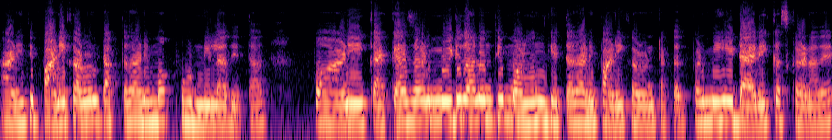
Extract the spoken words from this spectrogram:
आणि ती पाणी काढून टाकतात आणि मग फोडणीला देतात. आणि काय काय जण मीठ घालून ती मळून घेतात आणि पाणी काढून टाकतात. पण मी ही डायरेक्टच करणार आहे.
